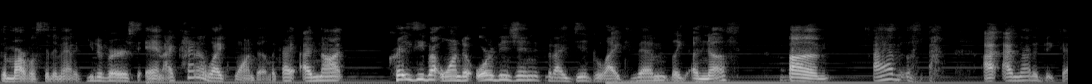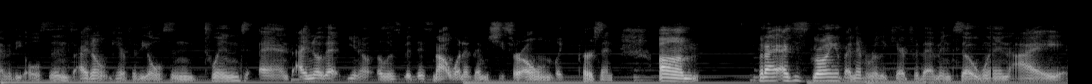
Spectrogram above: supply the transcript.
the Marvel Cinematic Universe, and I kind of like Wanda. Like I, I'm not crazy about Wanda or Vision, but I did like them like enough. Um, I have I, am not a big fan of the Olsens. I don't care for the Olsen twins, and I know that you know Elizabeth is not one of them. She's her own like person. Um, but I, I just growing up, I never really cared for them, and so when I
